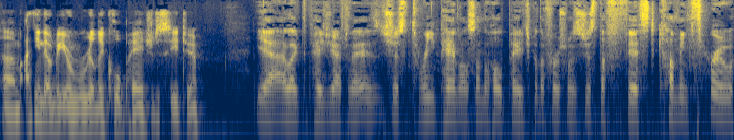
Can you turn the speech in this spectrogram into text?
Um, I think that would be a really cool page to see too. Yeah, I like the page after that. It's just three panels on the whole page, but the first one is just the fist coming through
